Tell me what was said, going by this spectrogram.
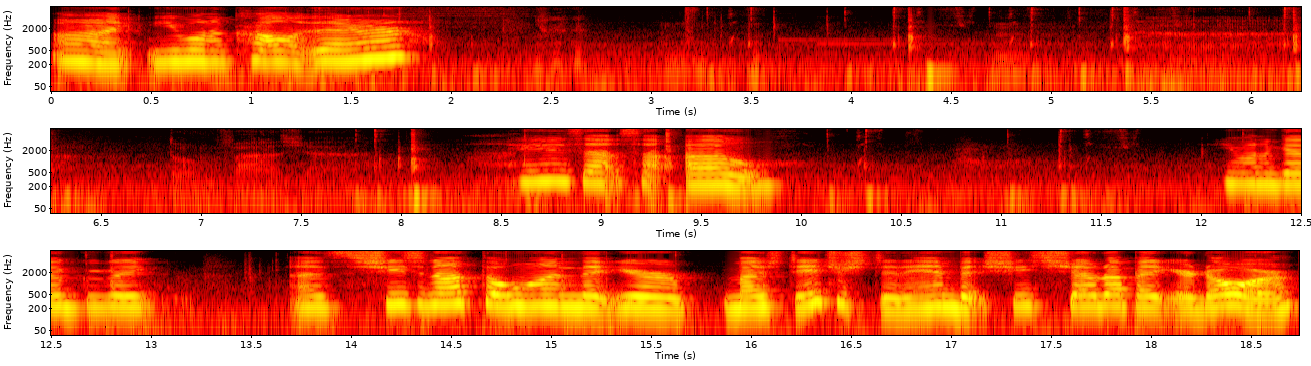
Alright, you want to call it there? He is outside. Oh. You want to go great? She's not the one that you're most interested in, but she showed up at your door.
